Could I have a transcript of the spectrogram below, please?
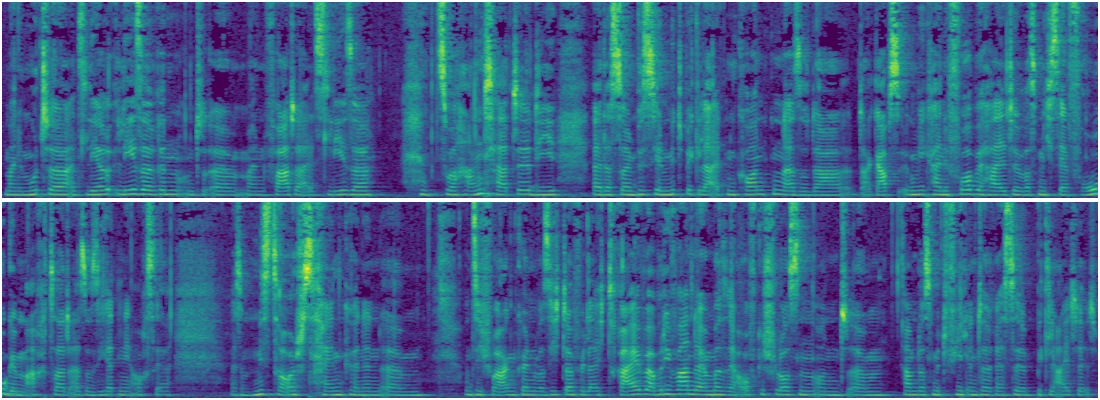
meine Mutter als Le Leserin und äh, meinen Vater als Leser zur Hand hatte, die äh, das so ein bisschen mitbegleiten konnten. Also da, da gab es irgendwie keine Vorbehalte, was mich sehr froh gemacht hat. Also sie hätten ja auch sehr also misstrauisch sein können ähm, und sich fragen können, was ich da vielleicht treibe. Aber die waren da immer sehr aufgeschlossen und ähm, haben das mit viel Interesse begleitet.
